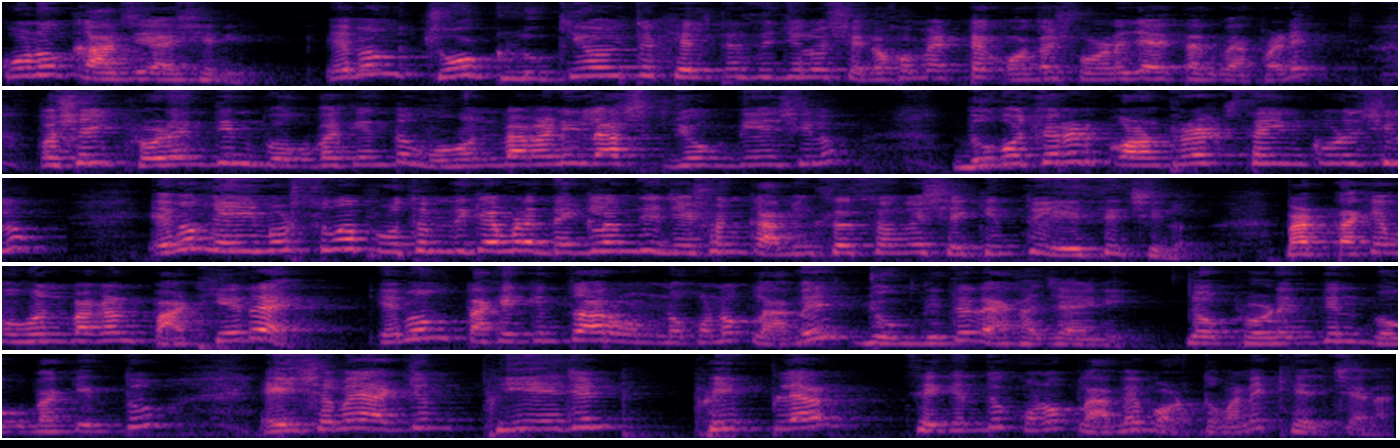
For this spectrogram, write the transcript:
কোনো কাজে আসেনি। এবং চোট লুকিয়ে হয়তো খেলতে এসেছিল সেরকম একটা কথা শোনা যায় তার ব্যাপারে। তো সেই ফ্লোরেন্তিন পোগবা কিন্তু মোহনবাগানই লাস্ট যোগ দিয়েছিল, দু বছরের কন্ট্রাক্ট সাইন করেছিল এবং এই মরশুমে প্রথম দিকে আমরা দেখলাম যে জেসন কামিংসের সঙ্গে সে কিন্তু এসি ছিল বাট তাকে মোহনবাগান পাঠিয়ে দেয় এবং তাকে কিন্তু আর অন্য কোনো ক্লাবে যোগ দিতে দেখা যায়নি। তো ফ্লোরেন্তিন পোগবা কিন্তু এই সময় একজন ফ্রি এজেন্ট ফ্রি প্লেয়ার সে কিন্তু কোনো ক্লাবে বর্তমানে খেলছে না।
